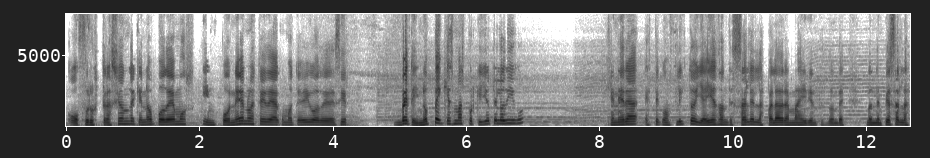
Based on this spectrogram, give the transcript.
o frustración de que no podemos imponer nuestra idea, como te digo, de decir, vete y no peques más porque yo te lo digo, genera este conflicto y ahí es donde salen las palabras más hirientes, donde, donde empiezan las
